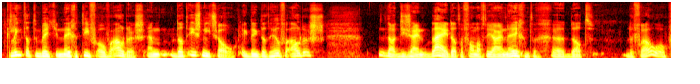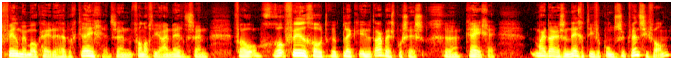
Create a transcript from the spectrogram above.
klinkt dat een beetje negatief over ouders. En dat is niet zo. Ik denk dat heel veel ouders, nou, die zijn blij dat er vanaf de jaren negentig eh, dat de vrouwen ook veel meer mogelijkheden hebben gekregen. Het zijn, vanaf de jaren negentig zijn vrouwen gro- veel grotere plekken in het arbeidsproces gekregen. Maar daar is een negatieve consequentie van.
